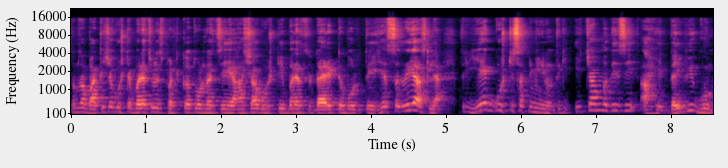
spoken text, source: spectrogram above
समजा बाकीच्या गोष्टी बऱ्याच वेळेस फटकं तोंडाचे अशा गोष्टी बऱ्याच डायरेक्ट बोलते हे सगळे असल्या तरी एक गोष्टीसाठी मी म्हणते की हिच्यामध्ये जी आहे दैवी गुण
